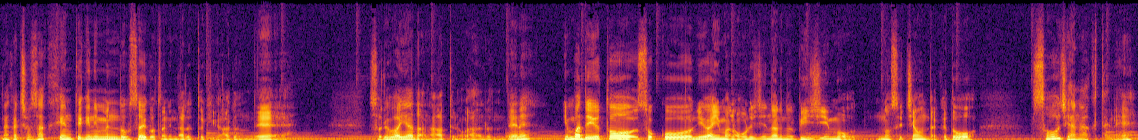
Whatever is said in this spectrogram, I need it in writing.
なんか著作権的にめんどくさいことになる時があるんで、それは嫌だなっていうのがあるんでね。今で言うと、そこには今のオリジナルの BGM を載せちゃうんだけど、そうじゃなくてね、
